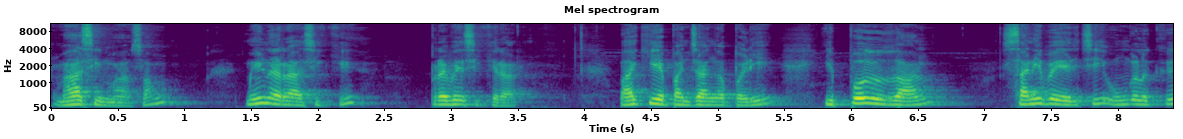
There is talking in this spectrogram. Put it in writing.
மாசி மாதம் மீன ராசிக்கு பிரவேசிக்கிறார். வாக்கிய பஞ்சாங்கப்படி இப்போதுதான் சனி பயிற்சி உங்களுக்கு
